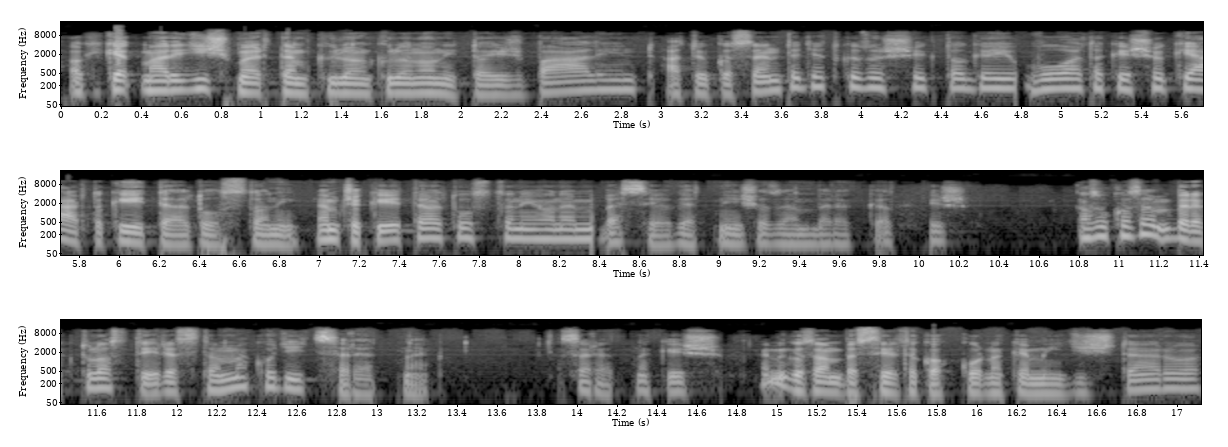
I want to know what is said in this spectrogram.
akiket már így ismertem külön-külön Anita és Bálint, hát ők a Szent Egyet közösség tagjai voltak, és ők jártak ételt osztani. Nem csak ételt osztani, hanem beszélgetni is az emberekkel. És azok az emberektől azt éreztem meg, hogy így szeretnek szeretnek, és nem igazán beszéltek akkor nekem így Istenről,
